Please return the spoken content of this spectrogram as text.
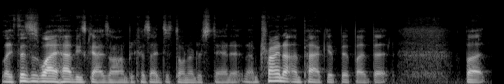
Like this is why I have these guys on because I just don't understand it, and I'm trying to unpack it bit by bit. But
